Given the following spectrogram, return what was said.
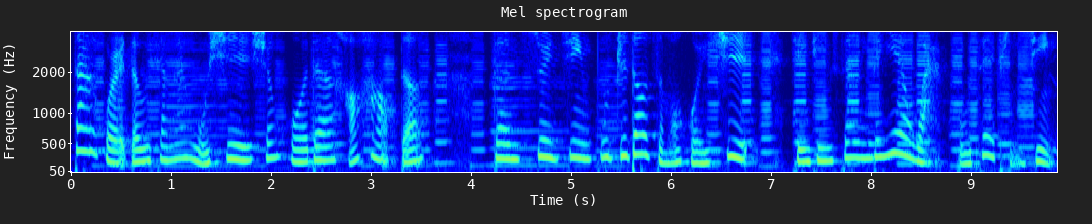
大伙儿都相安无事，生活的好好的，但最近不知道怎么回事，青青森林的夜晚不再平静。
